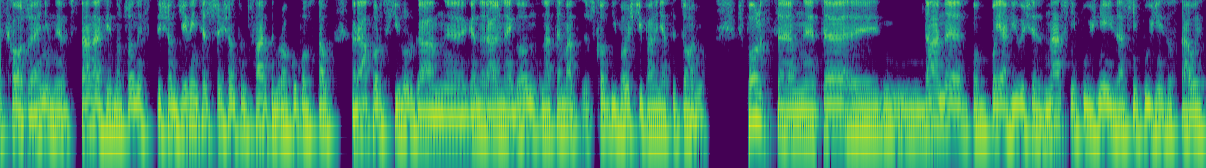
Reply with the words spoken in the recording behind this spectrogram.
schorzeń. W Stanach Zjednoczonych w 1964 roku powstał raport chirurga generalnego na temat szkodliwości palenia tytoniu. W Polsce te y, dane pojawiły się znacznie później i znacznie później zostały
